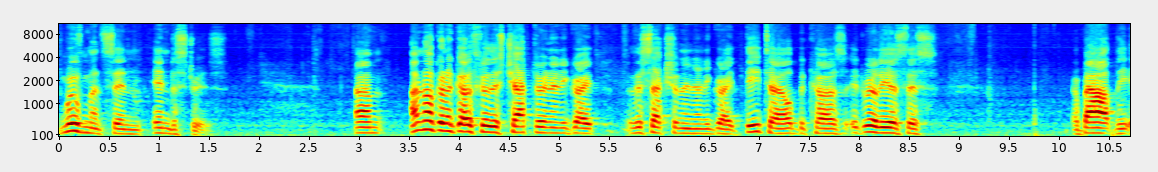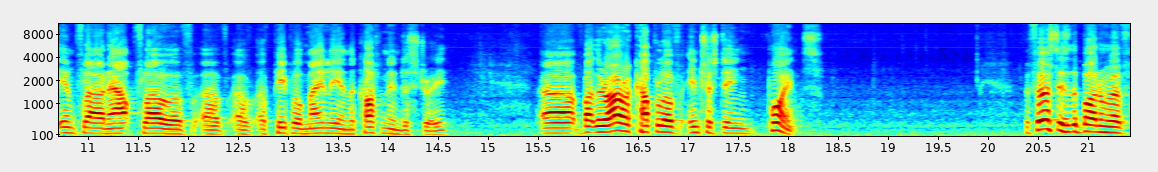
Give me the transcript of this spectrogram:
movements in industries. Um, I'm not going to go through this chapter in any great, this section in any great detail because it really is this about the inflow and outflow of, of, of, of people mainly in the cotton industry. Uh, but there are a couple of interesting points. The first is at the bottom of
